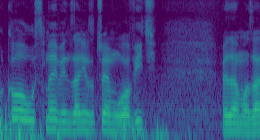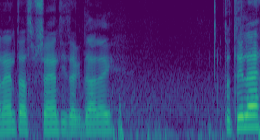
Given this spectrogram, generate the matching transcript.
około 8, więc zanim zacząłem łowić. Wiadomo, zanęta, sprzęt i tak dalej. To tyle.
